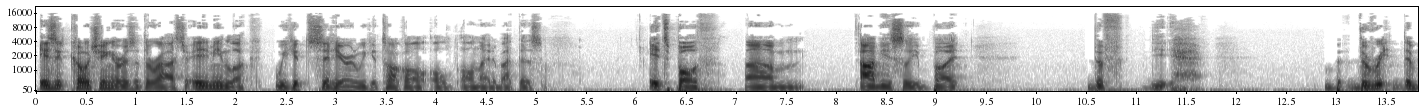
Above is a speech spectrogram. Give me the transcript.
is it coaching or is it the roster? I mean, look, we could sit here and we could talk all all, all night about this. It's both. Um, obviously, but the the the, the, the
